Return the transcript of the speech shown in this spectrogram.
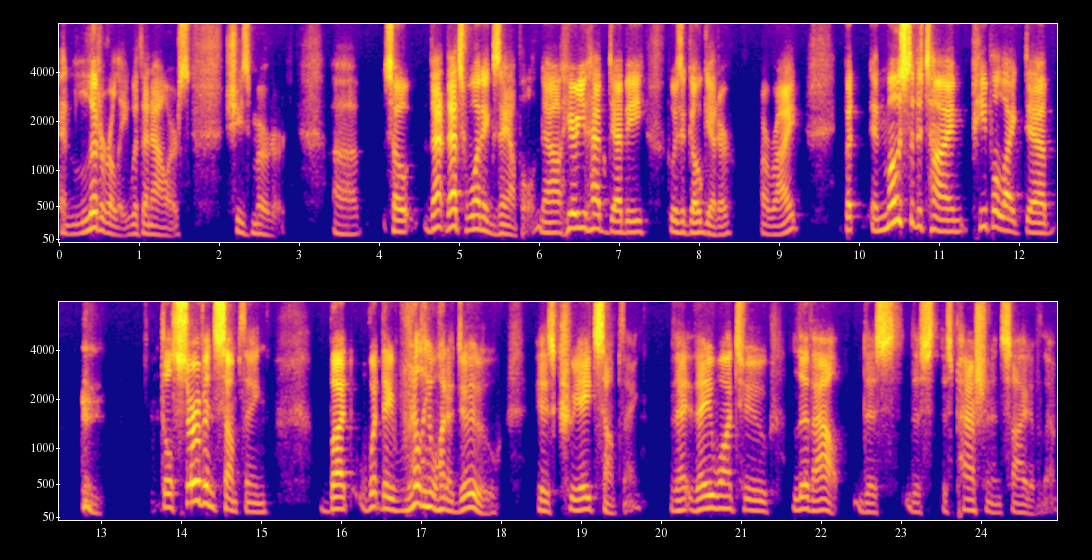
And literally within hours, she's murdered. Uh, so that that's one example. Now here you have Debbie, who is a go-getter. All right, but and most of the time, people like Deb, they'll serve in something, but what they really want to do is create something. They they want to live out this this this passion inside of them.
